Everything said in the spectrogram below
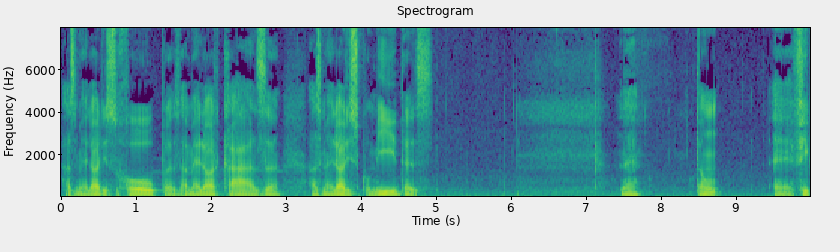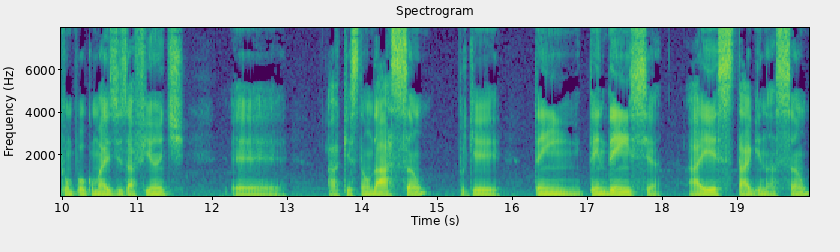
as melhores roupas, a melhor casa, as melhores comidas, né? Então é, fica um pouco mais desafiante é, a questão da ação, porque tem tendência à estagnação.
